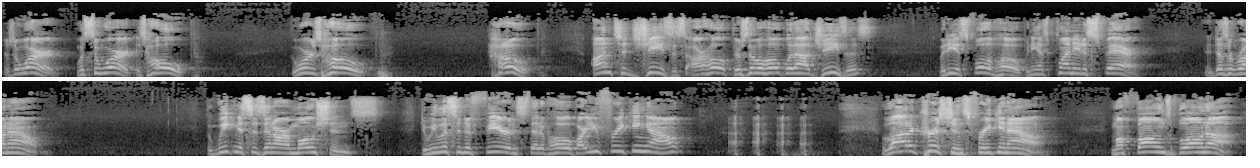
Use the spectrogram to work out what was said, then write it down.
There's a word. What's the word? It's hope. The word is hope. Hope. Unto Jesus, our hope. There's no hope without Jesus, but He is full of hope and He has plenty to spare. It doesn't run out. The weakness is in our emotions. Do we listen to fear instead of hope? Are you freaking out? a lot of Christians freaking out. My phone's blown up.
